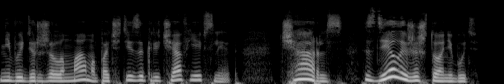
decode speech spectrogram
Не выдержала мама, почти закричав ей вслед. «Чарльз, сделай же что-нибудь!»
